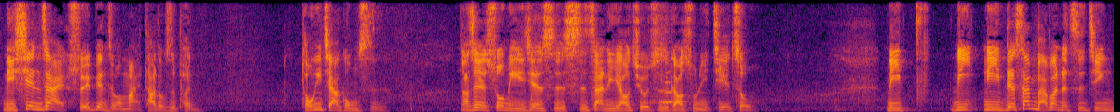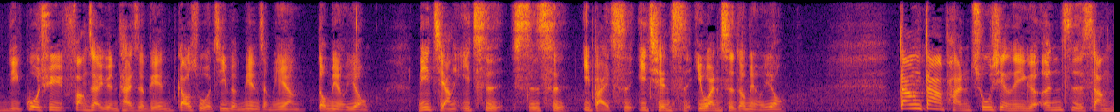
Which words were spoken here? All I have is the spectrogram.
你现在随便怎么买，它都是喷。同一家公司，那这也说明一件事：实战的要求就是告诉你节奏，你。你你的三百万的资金，你过去放在元泰这边，告诉我基本面怎么样都没有用。你讲一次、十次、一百次、一千次、一万次都没有用。当大盘出现了一个 N 字上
